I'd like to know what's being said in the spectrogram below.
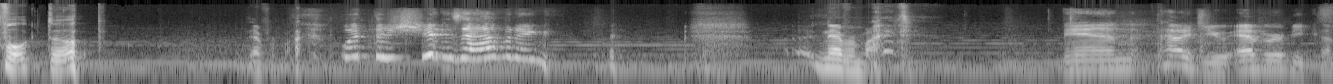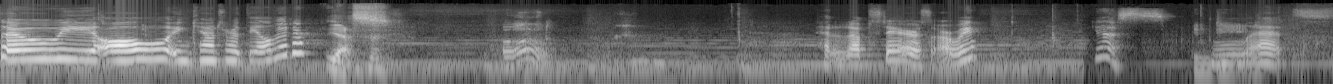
fucked up. Never mind. What the shit is happening? Never mind. Man, how did you ever become? So we all encounter at the elevator? Yes. Oh, Headed upstairs, are we? Yes. indeed. Let's.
